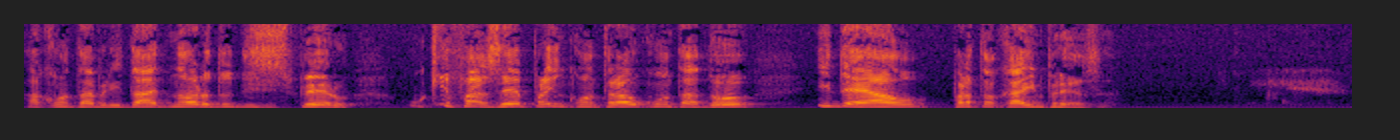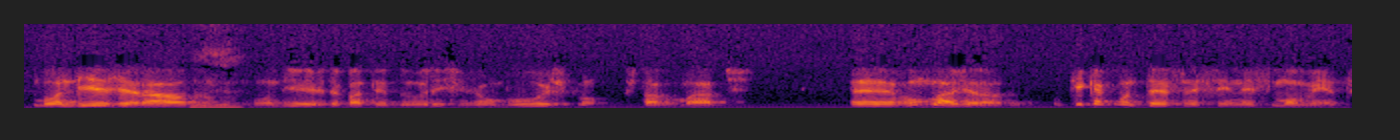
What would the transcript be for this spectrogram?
a contabilidade, na hora do desespero, o que fazer para encontrar o contador ideal para tocar a empresa? Bom dia, Geraldo. Bom dia, Bom dia debatedores, João Bosco, Gustavo Matos. É, vamos lá, Geraldo. O que, que acontece nesse, nesse momento?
